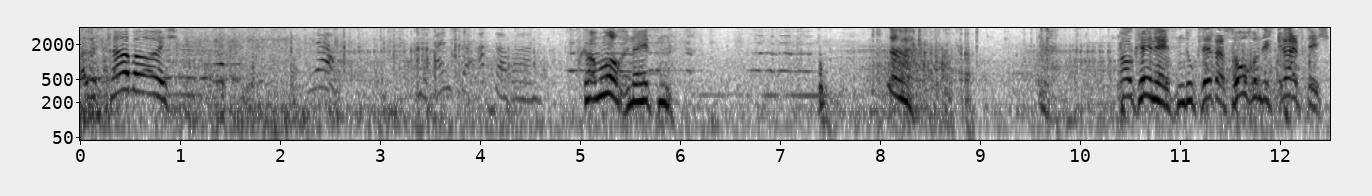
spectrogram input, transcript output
Alles klar bei euch? Ja, die reinste Achterbahn. Komm hoch, Nathan. Okay, Nathan, du kletterst hoch und ich greif dich.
